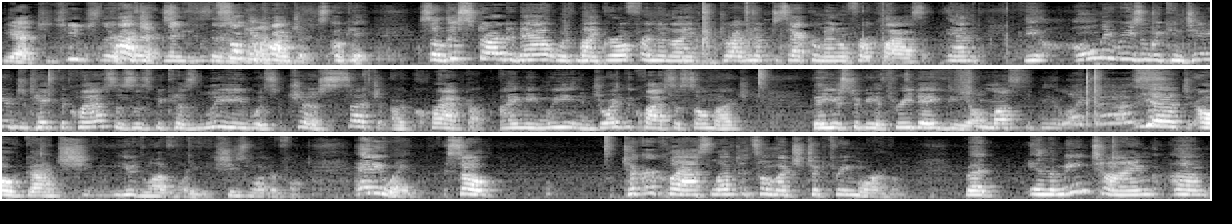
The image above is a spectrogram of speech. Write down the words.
Yeah, to teach their projects, and Sulky projects. Okay, so this started out with my girlfriend and I driving up to Sacramento for a class, and the only reason we continued to take the classes is because Lee was just such a crack up. I mean, we enjoyed the classes so much. They used to be a three day deal. She must be like us. Yeah. Oh God, she, you'd love Lee. She's wonderful. Anyway, so took her class, loved it so much, took three more of them. But in the meantime, um,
